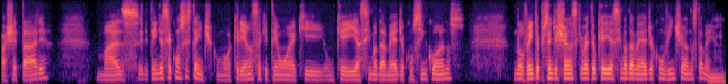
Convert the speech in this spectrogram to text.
faixa etária, mas ele tende a ser consistente. Como uma criança que tem um, aqui, um QI acima da média com 5 anos, 90% de chance que vai ter o QI acima da média com 20 anos também. Hum.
